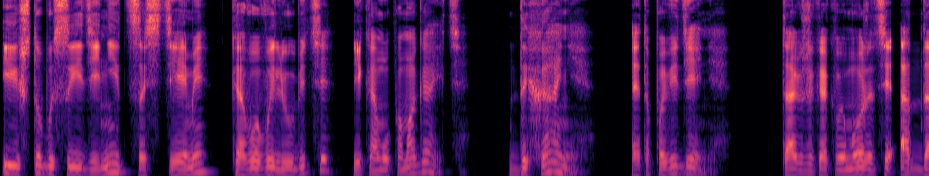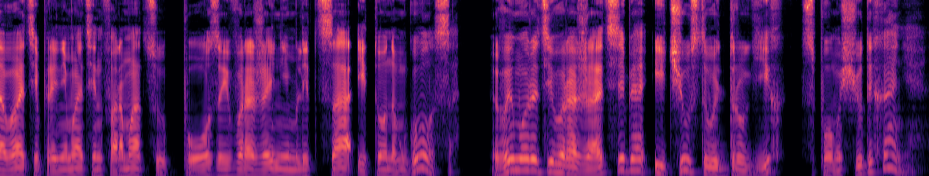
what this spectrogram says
и чтобы соединиться с теми, кого вы любите и кому помогаете. Дыхание — это поведение. Так же, как вы можете отдавать и принимать информацию позой, выражением лица и тоном голоса, вы можете выражать себя и чувствовать других с помощью дыхания.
